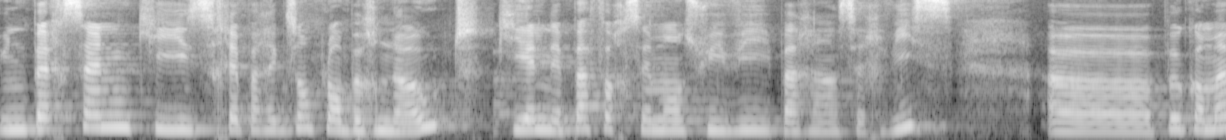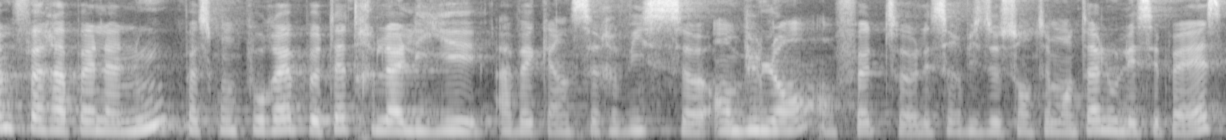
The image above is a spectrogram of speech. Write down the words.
Une personne qui serait par exemple en burn-out, qui elle n'est pas forcément suivie par un service, euh, peut quand même faire appel à nous parce qu'on pourrait peut-être l'allier avec un service euh, ambulant, en fait, euh, les services de santé mentale ou les CPS.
